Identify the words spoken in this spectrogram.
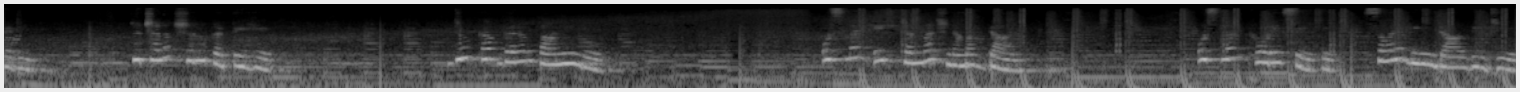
रेडी तो चलो शुरू करते हैं। दो कप गरम पानी लो। उसमें एक चम्मच नमक डाल। उसमें थोड़े से सोयाबीन डाल दीजिए।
